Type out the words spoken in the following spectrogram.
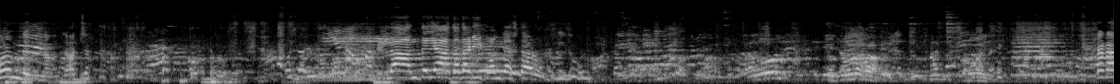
ওরম দেবে না যার যা আনতে যা তাড়াতাড়ি পঞ্চাশটা আরও টাটা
